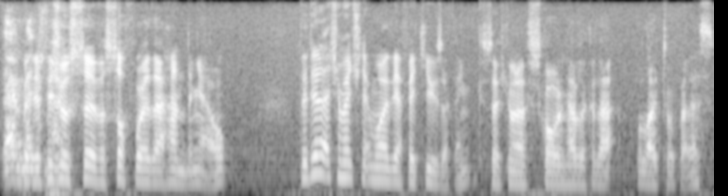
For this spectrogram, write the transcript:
but the official that. server software they're handing out. They did actually mention it in one of the FAQs, I think. So if you want to scroll and have a look at that, while I talk about this,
